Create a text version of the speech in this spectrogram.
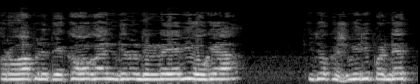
और आपने देखा होगा, इन दिनों निर्णय भी हो गया कि जो कश्मीरी पंडित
